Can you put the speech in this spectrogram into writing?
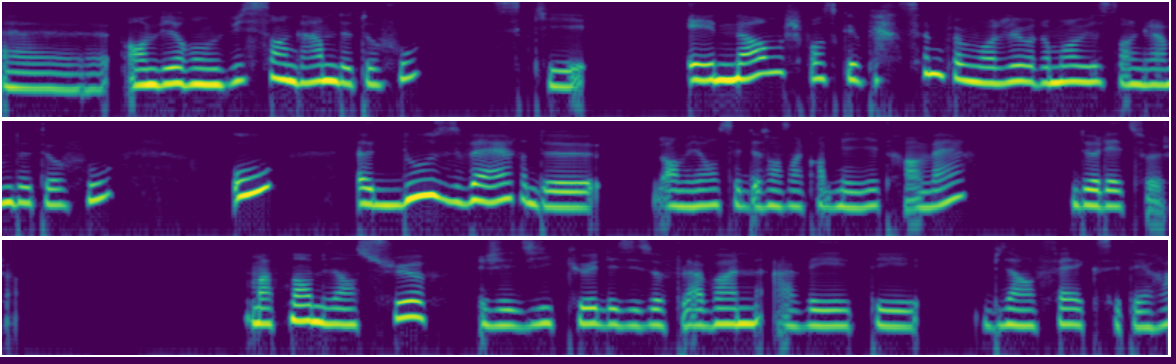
euh, environ 800 g de tofu, ce qui est énorme. Je pense que personne ne peut manger vraiment 800 grammes de tofu. Ou 12 euh, verres de, environ c'est 250 ml en verre, de lait de soja. Maintenant, bien sûr, j'ai dit que les isoflavones avaient été bien faits, etc.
